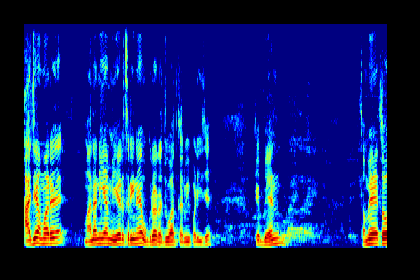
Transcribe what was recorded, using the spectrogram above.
આજે અમારે માનનીય મેયરશ્રીને ઉગ્ર રજૂઆત કરવી પડી છે કે, બેન, તમે તો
